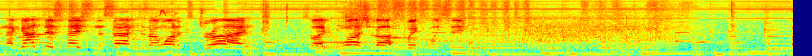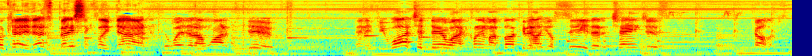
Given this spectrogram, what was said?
And I got this facing the sun because I want it to dry so I can wash it off quickly, see? Okay, that's basically done the way that I want it to do. And if you watch it there while I clean my bucket out, you'll see that it changes colors.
